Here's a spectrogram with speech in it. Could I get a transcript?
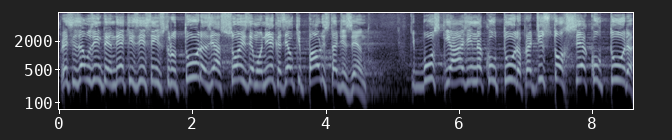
Precisamos entender que existem estruturas e ações demoníacas, e é o que Paulo está dizendo. Que buscam e agem na cultura, para distorcer a cultura,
